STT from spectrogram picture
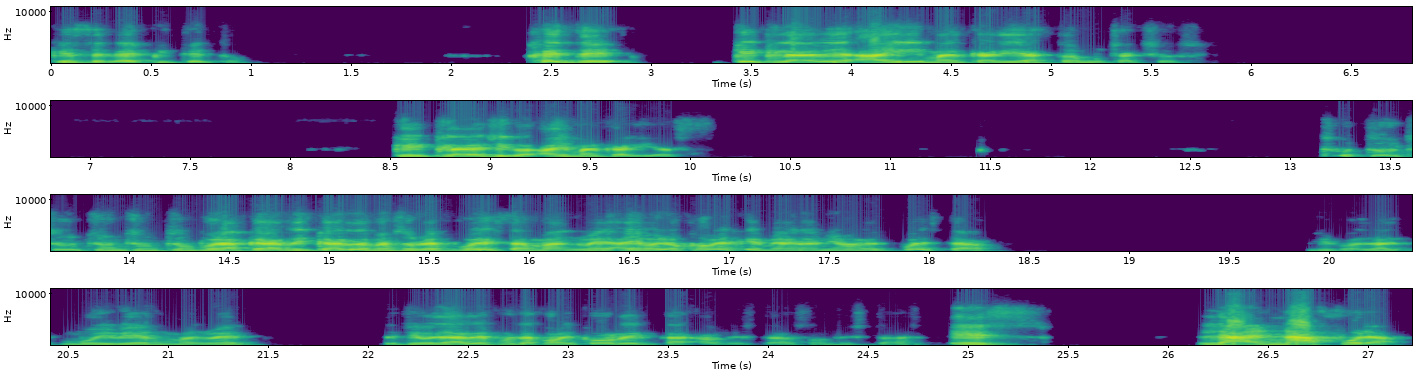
qué será epíteto? Gente, ¿qué clave ahí marcarías estos muchachos? ¿Qué clave, chicos, ahí marcarías? Por acá Ricardo me da su respuesta, Manuel. Hay varios jóvenes que me dan la misma respuesta. muy bien, Manuel. la respuesta correcta, ¿dónde estás? ¿Dónde estás? Es la anáfora.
